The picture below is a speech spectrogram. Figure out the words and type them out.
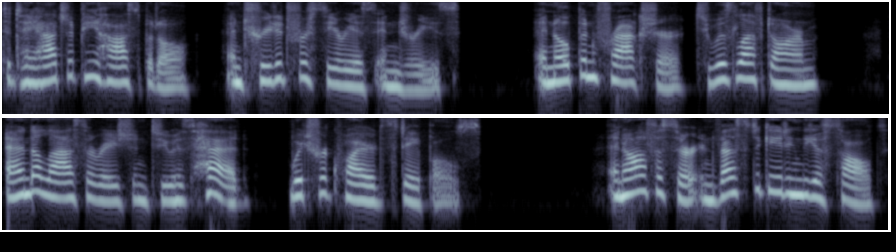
to Tehachapi Hospital and treated for serious injuries an open fracture to his left arm and a laceration to his head, which required staples. An officer investigating the assault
